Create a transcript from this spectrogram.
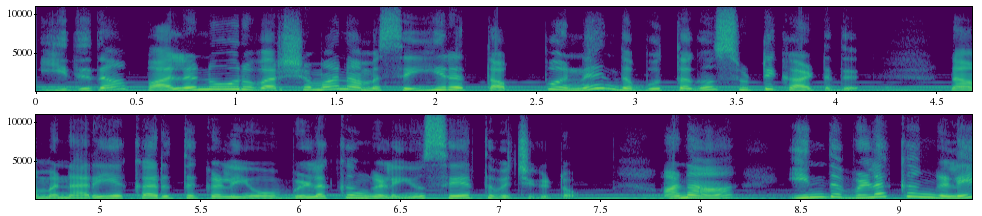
இதுதான் பல நூறு வருஷமா நாம செய்யற தப்புன்னு இந்த புத்தகம் சுட்டி காட்டுது நாம நிறைய கருத்துக்களையும் விளக்கங்களையும் சேர்த்து வச்சுக்கிட்டோம். ஆனா இந்த விளக்கங்களே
